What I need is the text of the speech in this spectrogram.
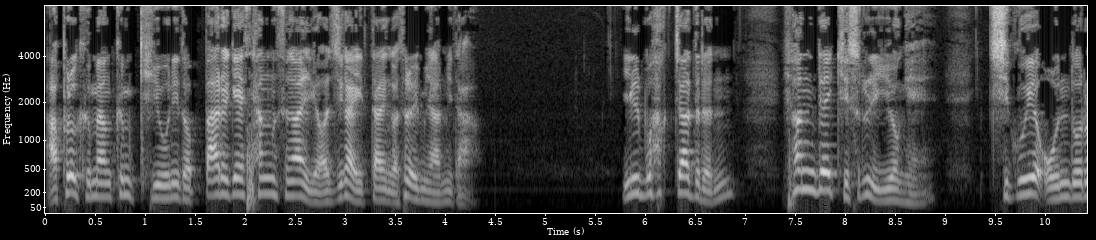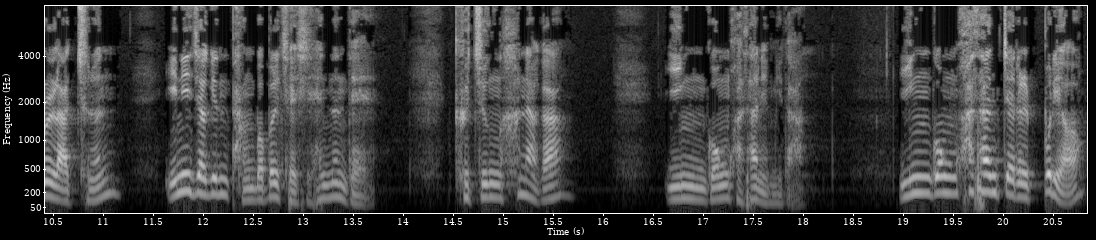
앞으로 그만큼 기온이 더 빠르게 상승할 여지가 있다는 것을 의미합니다. 일부 학자들은 현대 기술을 이용해 지구의 온도를 낮추는 인위적인 방법을 제시했는데 그 중 하나가 인공화산입니다. 인공화산재를 뿌려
